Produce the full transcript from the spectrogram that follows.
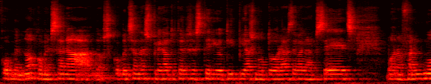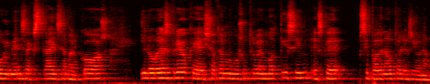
com, no? comencen, a, doncs, comencen a desplegar totes les estereotípies motores de balanceig, bueno, fan moviments estranys amb el cos, i el més greu, que això també ens ho trobem moltíssim, és que s'hi poden autolesionar.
